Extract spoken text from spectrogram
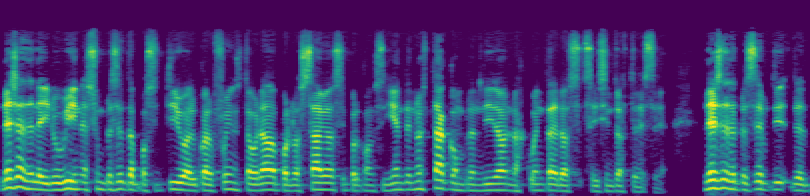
Leyes de la Irubín es un precepto positivo el cual fue instaurado por los sabios y por consiguiente no está comprendido en las cuentas de los 613. Leyes del,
